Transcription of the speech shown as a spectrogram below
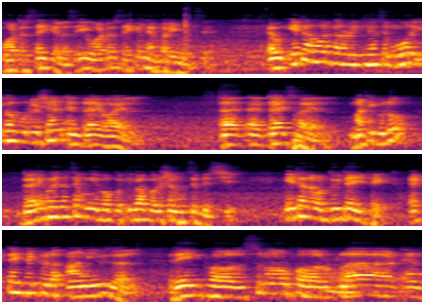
ওয়াটার সাইকেল আছে। এই ওয়াটার সাইকেল হ্যাম্পারিং হচ্ছে। এবং এটা হওয়ার কারণে কি হচ্ছে? More evaporation and dry oil dry soil মাটিগুলো ড্রাই হয়ে যাচ্ছে এবং ইভাপোরেশন হচ্ছে বেশি। এটার আবার দুইটা ইফেক্ট একটা ইফেক্ট হলো unusual rainfall snowfall flood and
